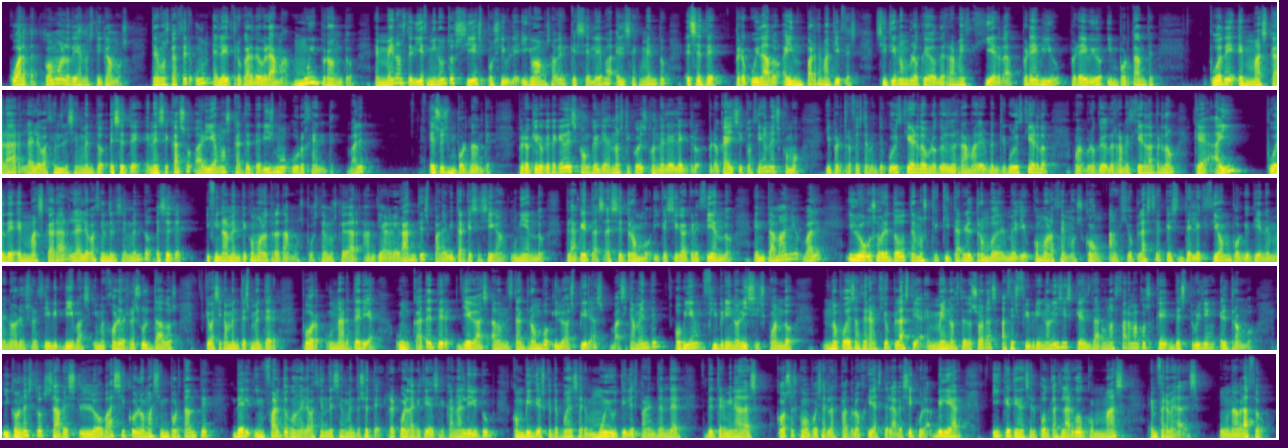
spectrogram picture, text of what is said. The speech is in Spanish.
Cuarta, ¿cómo lo diagnosticamos? Tenemos que hacer un electrocardiograma muy pronto, en menos de 10 minutos si es posible, y que vamos a ver que se eleva el segmento ST. Pero cuidado, hay un par de matices. Si tiene un bloqueo de rama izquierda previo, previo, importante, puede enmascarar la elevación del segmento ST. En ese caso haríamos cateterismo urgente, ¿vale? Eso es importante, pero quiero que te quedes con que el diagnóstico es con el electro, pero que hay situaciones como hipertrofia del ventrículo izquierdo, bloqueos de rama del ventrículo izquierdo, bueno, bloqueo de rama izquierda, perdón, que ahí puede enmascarar la elevación del segmento ST. Y finalmente, ¿cómo lo tratamos? Pues tenemos que dar antiagregantes para evitar que se sigan uniendo plaquetas a ese trombo y que siga creciendo en tamaño, ¿vale? Y luego, sobre todo, tenemos que quitar el trombo del medio. ¿Cómo lo hacemos? Con angioplastia, que es de elección porque tiene menores recidivas y mejores resultados, que básicamente es meter por una arteria un catéter, llegas a donde está el trombo y lo aspiras, básicamente, o bien fibrinolisis, cuando no puedes hacer angioplastia en menos de dos horas, haces fibrinolisis, que es dar unos fármacos que destruyen el trombo. Y con esto sabes lo básico, lo más importante del infarto con elevación del segmento ST. Recuerda que tienes el canal de YouTube con vídeos que te pueden ser muy útiles para entender determinadas cosas, como pueden ser las patologías de la vesícula biliar, y que tienes el podcast largo con más enfermedades. Un abrazo.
